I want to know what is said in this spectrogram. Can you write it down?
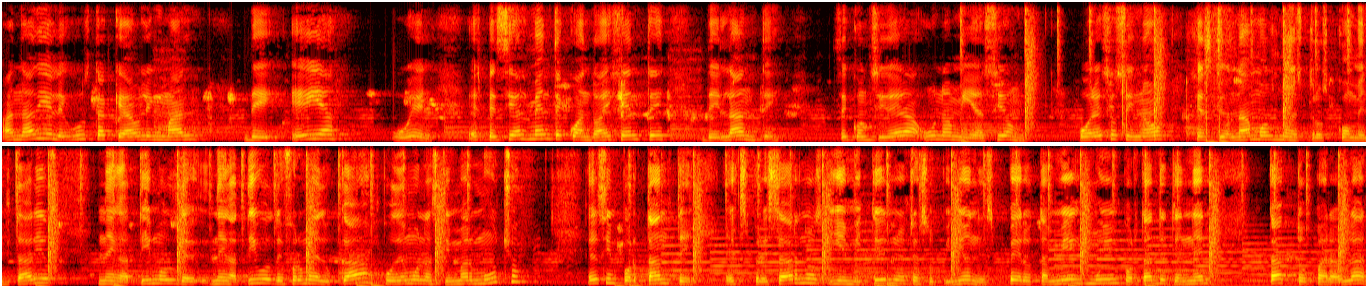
A nadie le gusta que hablen mal de ella o él, especialmente cuando hay gente delante. Se considera una humillación. Por eso si no gestionamos nuestros comentarios negativos de, negativos de forma educada, podemos lastimar mucho. Es importante expresarnos y emitir nuestras opiniones, pero también es muy importante tener tacto para hablar.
